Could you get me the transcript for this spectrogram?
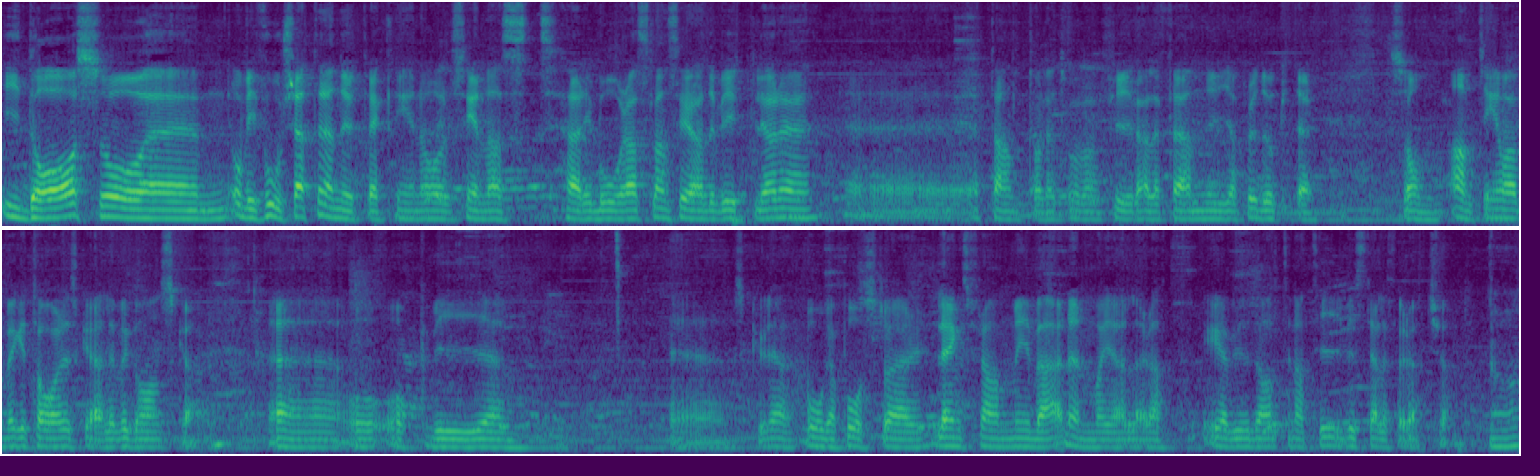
idag så, eh, och vi fortsätter den utvecklingen och senast här i våras lanserade vi ytterligare eh, ett antal, jag tror det var fyra eller fem nya produkter som antingen var vegetariska eller veganska. Eh, och, och vi eh, skulle jag våga påstå är längst fram i världen vad gäller att erbjuda alternativ istället för rött kött. Ja.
